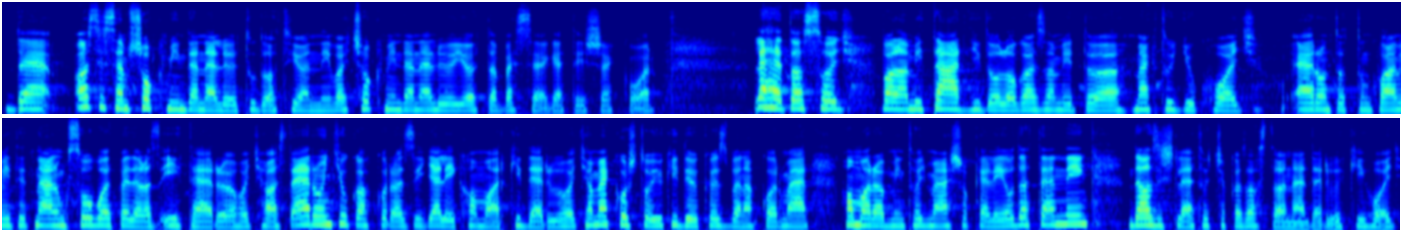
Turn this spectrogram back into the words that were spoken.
de azt hiszem sok minden elő tudott jönni, vagy sok minden előjött a beszélgetésekkor. Lehet az, hogy valami tárgyi dolog az, amit megtudjuk, hogy elrontottunk valamit. Itt nálunk szó volt például az ételről, hogy ha azt elrontjuk, akkor az így elég hamar kiderül. Hogyha megkóstoljuk időközben, akkor már hamarabb, mint hogy mások elé oda tennénk, de az is lehet, hogy csak az asztalnál derül ki, hogy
